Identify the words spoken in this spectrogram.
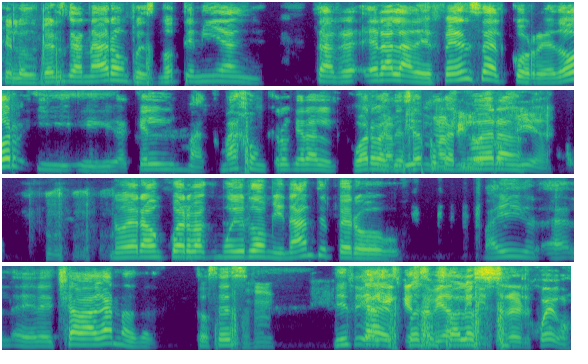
que los Bears ganaron, pues no tenían, era la defensa, el corredor y, aquel McMahon, creo que era el quarterback de esa época, no era, no era un quarterback muy dominante, pero ahí le, echaba ganas, Entonces, después que sabía administrar el juego.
